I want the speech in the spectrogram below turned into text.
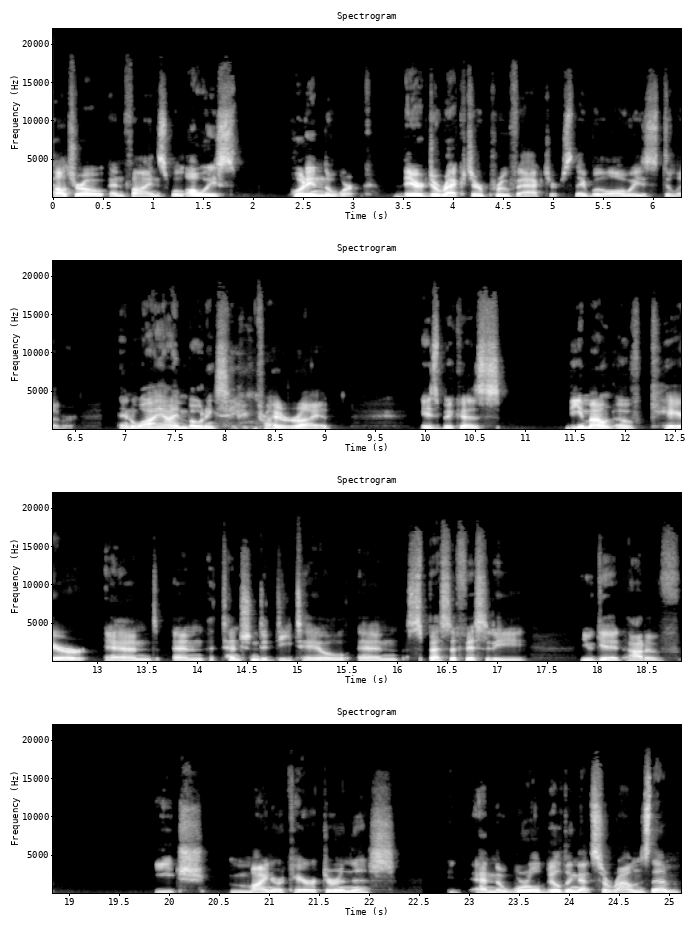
Paltrow and Fiennes will always put in the work. They're director-proof actors. They will always deliver. And why I'm voting Saving Private Ryan is because the amount of care and and attention to detail and specificity you get out of each minor character in this and the world building that surrounds them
